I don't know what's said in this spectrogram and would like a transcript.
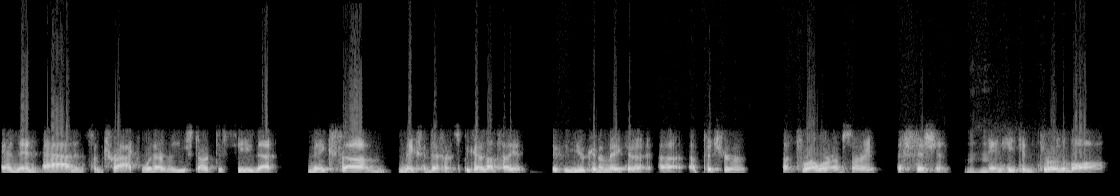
and then add and subtract whatever you start to see that makes um, makes a difference. Because i'll tell you if you can make a, a, a pitcher a thrower i'm sorry efficient mm-hmm. and he can throw the ball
